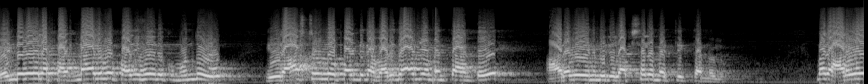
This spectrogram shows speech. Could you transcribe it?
రెండు వేల పద్నాలుగు పదిహేనుకు ముందు ఈ రాష్ట్రంలో పండిన వరిధాన్యం ఎంత అంటే అరవై ఎనిమిది లక్షల మెట్రిక్ టన్నులు. మరి అరవై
